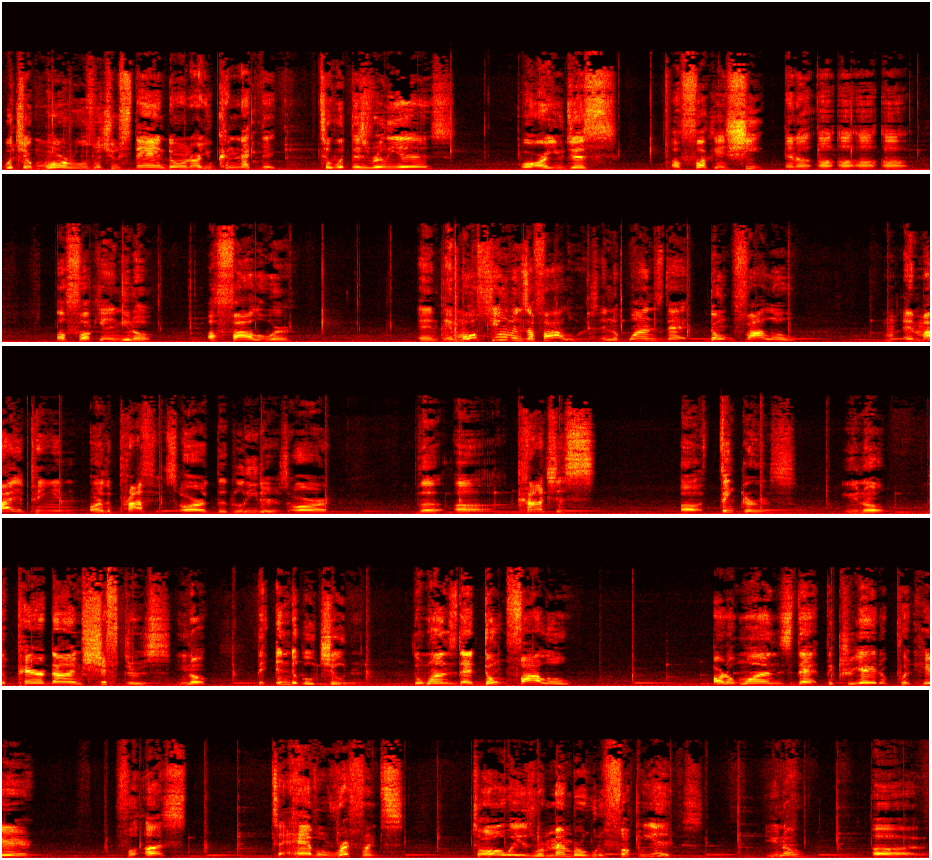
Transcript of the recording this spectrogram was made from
what your morals, what you stand on. Are you connected to what this really is, or are you just a fucking sheep and a a a a, a, a fucking you know a follower? And and most humans are followers, and the ones that don't follow in my opinion, are the prophets, or the leaders, or the uh, conscious uh, thinkers, you know, the paradigm shifters, you know, the indigo children, the ones that don't follow are the ones that the creator put here for us to have a reference to always remember who the fuck we is. You know? Uh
